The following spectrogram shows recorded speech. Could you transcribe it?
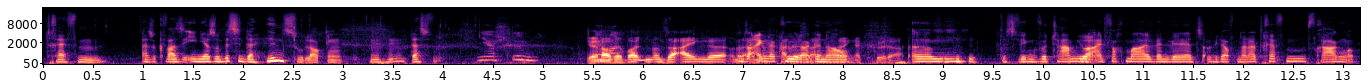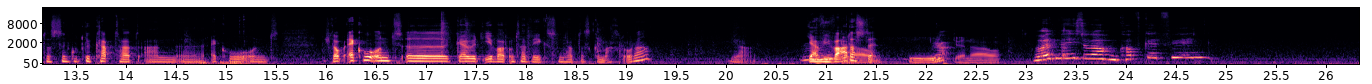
treffen. Also quasi ihn ja so ein bisschen dahin zu locken. Mhm. Das, Ja, stimmt. Genau, Wir wir wollten unser, eigene, Unser eigene eigener Köder, sein, genau. Unser eigener Köder. ähm, deswegen wird Tamior Ja. einfach mal, wenn wir jetzt wieder aufeinandertreffen, fragen, ob das denn gut geklappt hat an äh, Echo und. Ich glaube, Echo und äh, Garrett, ihr wart unterwegs und habt das gemacht, oder? Ja. Ja, wie war das Genau. denn? Mhm. Ja. Genau. Wollten wir nicht sogar auch ein Kopfgeld für ihn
